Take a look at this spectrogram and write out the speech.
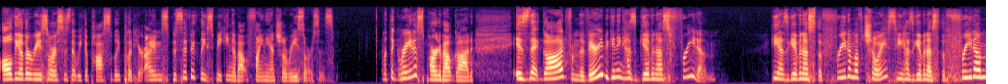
all the other resources that we could possibly put here. I am specifically speaking about financial resources. But the greatest part about God is that God, from the very beginning, has given us freedom. He has given us the freedom of choice. He has given us the freedom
